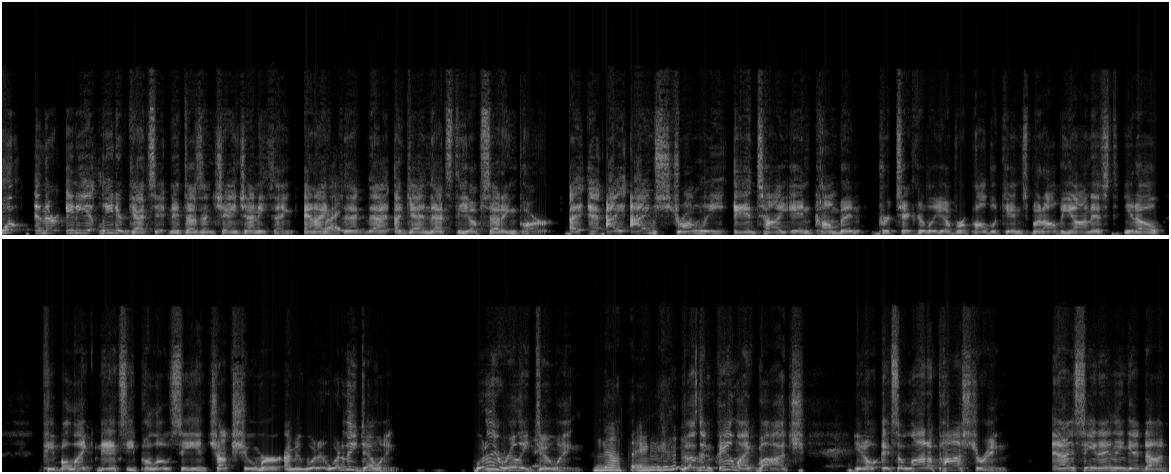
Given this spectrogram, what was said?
Well and their idiot leader gets it and it doesn't change anything. And i right. that, that, again that's the upsetting part. I, I i'm strongly anti-incumbent particularly of republicans but i'll be honest you know people like Nancy Pelosi and Chuck Schumer. I mean, what what are they doing? What are they really doing? Nothing. Doesn't feel like much. You know, it's a lot of posturing, and I ain't seeing anything get done.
